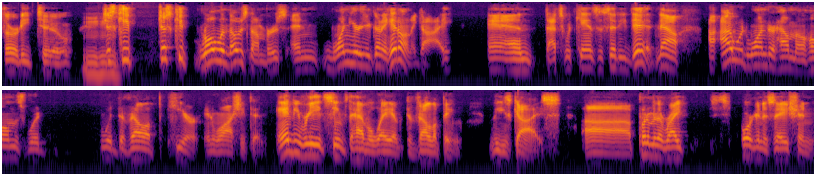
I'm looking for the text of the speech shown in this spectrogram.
thirty Mhm. Just keep just keep rolling those numbers, and one year you're going to hit on a guy and that's what Kansas City did. Now, I would wonder how Mahomes would would develop here in Washington. Andy Reid seems to have a way of developing these guys. Uh, put them in the right organization,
